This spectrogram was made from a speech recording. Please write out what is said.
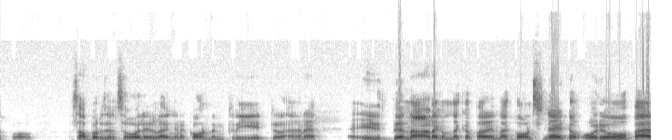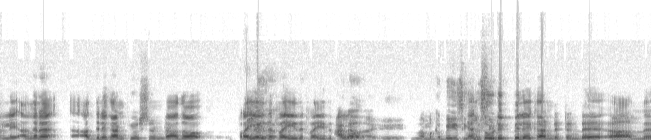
ഇപ്പോ സബർജൻസ് പോലെയുള്ള ഇങ്ങനെ കോണ്ടന്റ് ക്രിയേറ്റർ അങ്ങനെ എഴുത്ത് നാടകം എന്നൊക്കെ പറയുന്ന കോൺസ്റ്റന്റ് ആയിട്ട് ഓരോ പാരലി അങ്ങനെ അതിന് കൺഫ്യൂഷൻ ഉണ്ടോ? അതോ ട്രൈ ചെയ്ത് ട്രൈ ചെയ്ത് ട്രൈ ചെയ്ത് നമുക്ക് ഞാൻ തുടിപ്പിൽ കണ്ടിട്ടുണ്ട്. അന്ന്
